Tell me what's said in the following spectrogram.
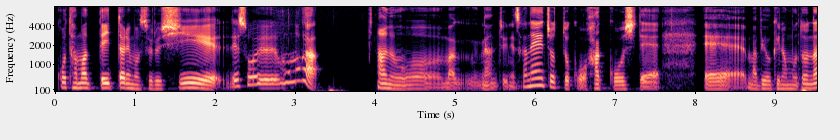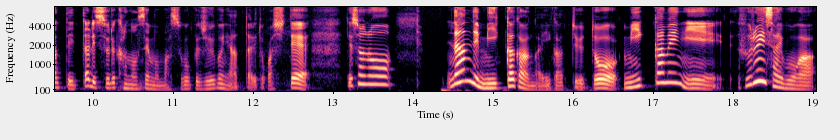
こう溜まっていったりもするしでそういうものがあのまあなんていうんですかねちょっとこう発酵してえーまあ、病気の元になっていったりする可能性もまあすごく十分にあったりとかしてでそのなんで3日間がいいかっていうと3日目に古い細胞が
